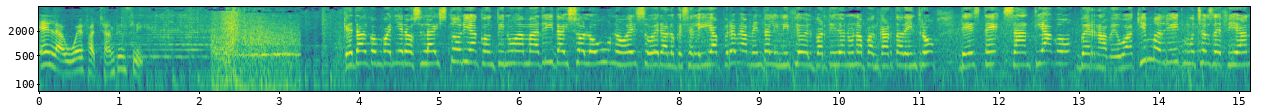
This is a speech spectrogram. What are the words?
en la UEFA Champions League. ¿Qué tal compañeros? La historia continúa. Madrid hay solo uno. Eso era lo que se leía previamente al inicio del partido en una pancarta dentro de este Santiago Bernabéu. Aquí en Madrid muchos decían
